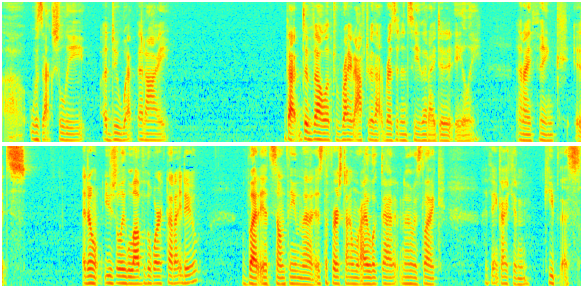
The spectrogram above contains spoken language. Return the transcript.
uh, was actually a duet that I that developed right after that residency that I did at Ailey. And I think it's I don't usually love the work that I do, but it's something that is the first time where I looked at it and I was like, I think I can keep this,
